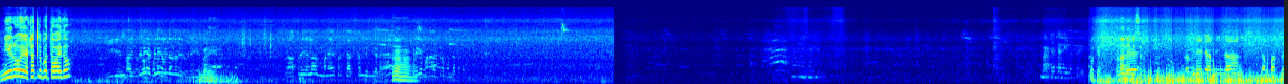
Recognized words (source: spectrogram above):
ನೀರು ಎಷ್ಟೊತ್ತಲ್ಲಿ ಬರ್ತಾವ ಇದು? ಬೆಳಿಗ್ಗೆ ಹಾಂ ಹಾಂ. ಓಕೆ. ಅಣ್ಣ ನಿಮ್ಮ ಹೆಸರು? ಕಬಿನಿ ಡ್ಯಾಮ್ನಿಂದ ಎಪ್ಪತ್ತು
